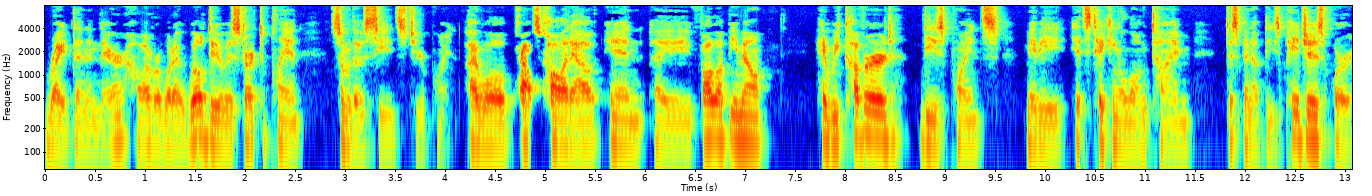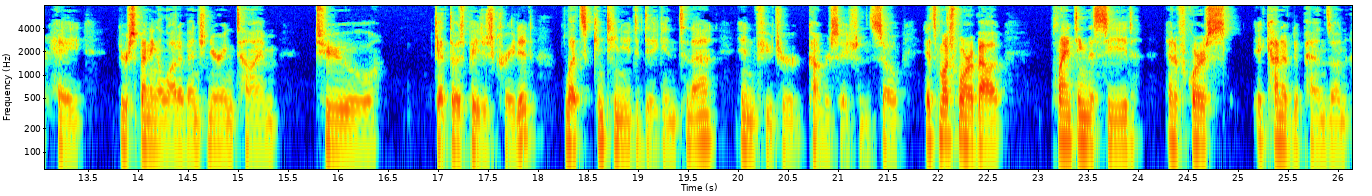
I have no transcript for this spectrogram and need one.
right then and there. However, what I will do is start to plant some of those seeds to your point. I will perhaps call it out in a follow up email. Hey, we covered these points. Maybe it's taking a long time to spin up these pages, or hey, you're spending a lot of engineering time to get those pages created. Let's continue to dig into that in future conversations. So it's much more about planting the seed. And of course, it kind of depends on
